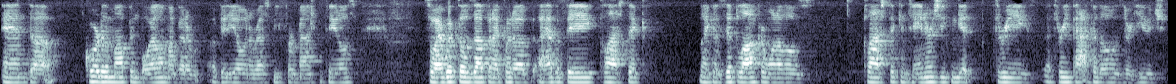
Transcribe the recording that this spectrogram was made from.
And uh, quarter them up and boil them. I've got a, a, video and a recipe for mashed potatoes. So I whip those up and I put a. I have a big plastic, like a Ziploc or one of those plastic containers. You can get three a three pack of those. They're huge.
